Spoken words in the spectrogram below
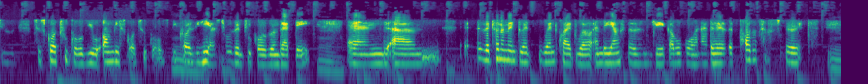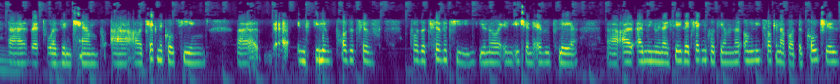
to to score two goals you only score two goals because he has chosen two goals on that day. And um, the tournament went, went quite well and the youngsters the, the positive spirit uh, that was in camp uh, our technical team uh, instilling positive positivity you know in each and every player uh, I, I mean, when I say the technical team, I'm not only talking about the coaches,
